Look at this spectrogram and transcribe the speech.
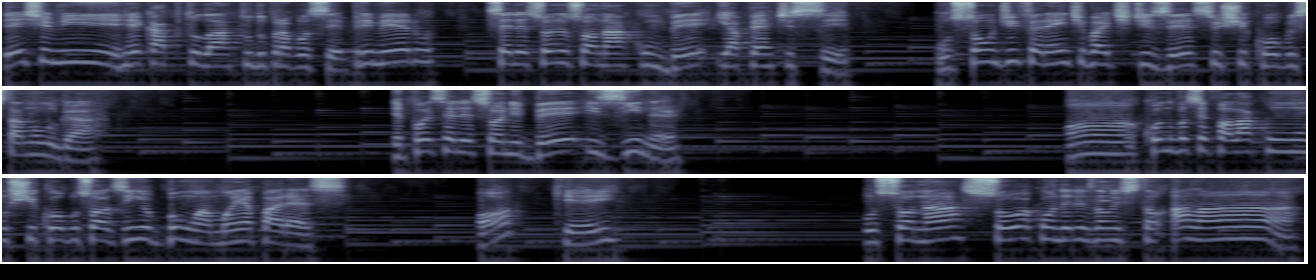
deixe-me recapitular tudo para você. Primeiro, selecione o sonar com B e aperte C. Um som diferente vai te dizer se o Chicobo está no lugar. Depois selecione B e Ziner. Ah, quando você falar com o Chicobo sozinho, bum, a mãe aparece. Ok. O sonar soa quando eles não estão... Ah lá!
